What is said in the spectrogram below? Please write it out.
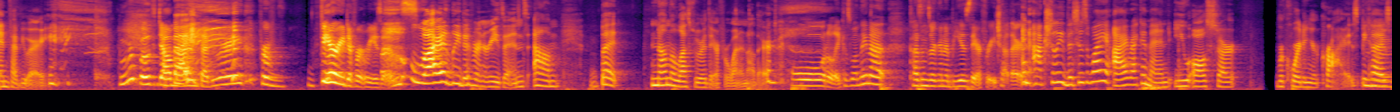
in February. We were both down bad in February for very different reasons. Wildly different reasons. Um, but nonetheless, we were there for one another. Totally. Because one thing that cousins are going to be is there for each other. And actually, this is why I recommend you all start recording your cries because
